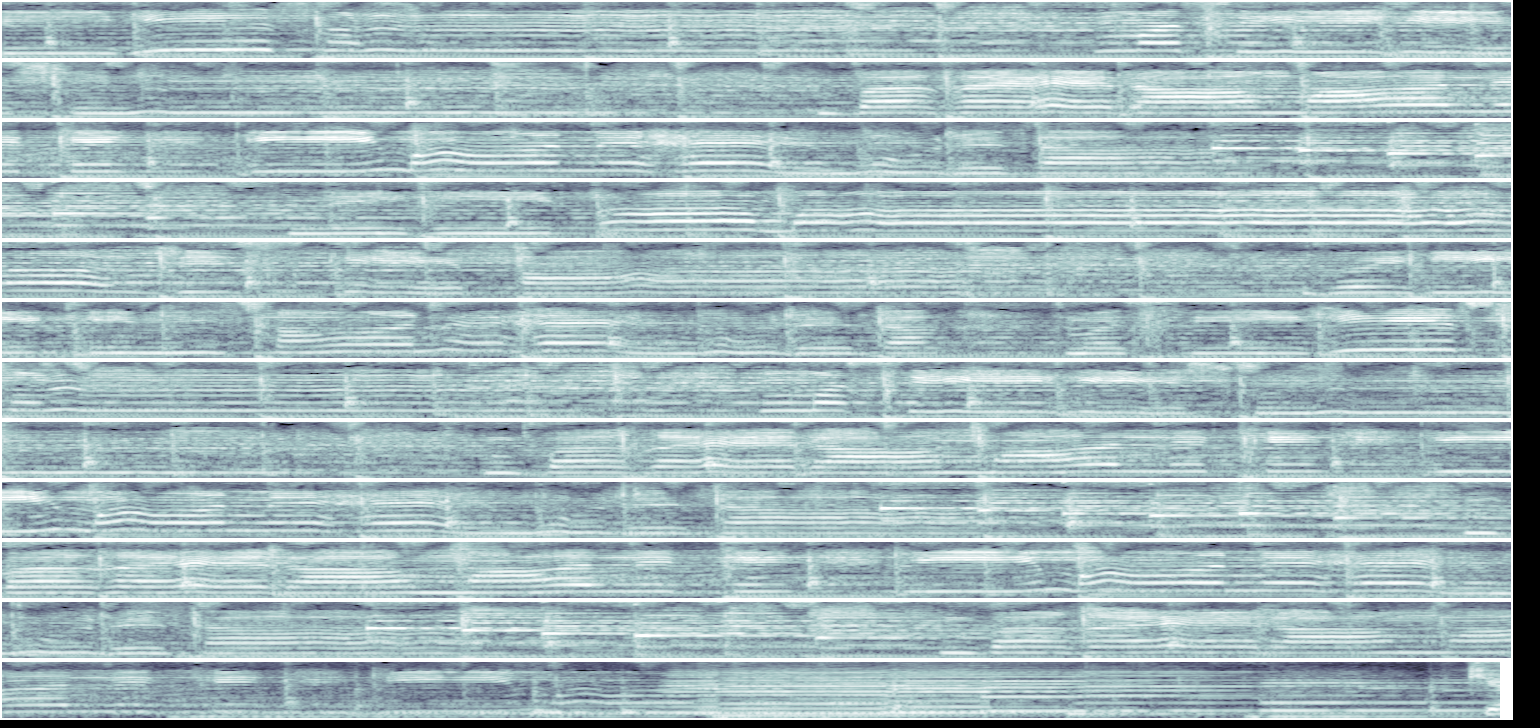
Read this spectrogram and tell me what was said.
مسیحی سن مسیحی سن۔ بغیر مال کے ایمان ہے مردہ۔ نہیں پاما جس کے پاس، وہی انسان ہے مردہ۔ مسیحی سن مسیحی سن۔ بغیر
